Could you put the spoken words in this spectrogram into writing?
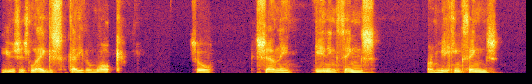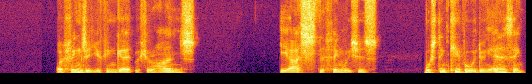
use its legs, can't even walk. So concerning gaining things or making things or things that you can get with your hands he asks the thing which is most incapable of doing anything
